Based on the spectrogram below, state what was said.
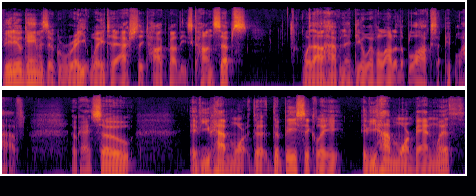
video game is a great way to actually talk about these concepts without having to deal with a lot of the blocks that people have. Okay, so if you have more, the, the basically, if you have more bandwidth,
